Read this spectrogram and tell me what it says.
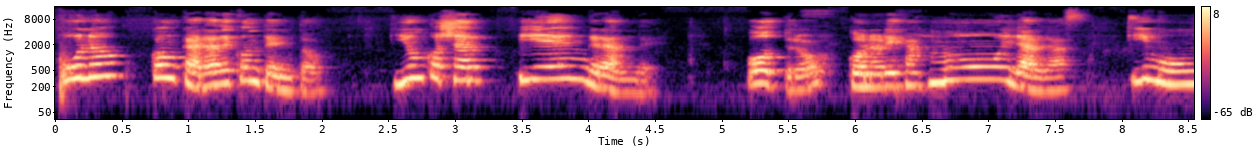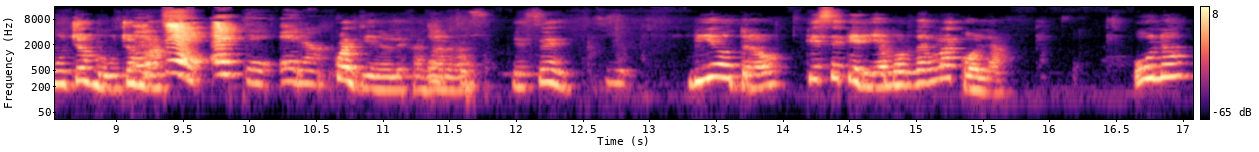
Uno con cara de contento y un collar bien grande. Otro con orejas muy largas y muchos, muchos más. Este, este era. ¿Cuál tiene orejas largas? ¿Ese? Vi otro que se quería morder la cola. Uno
